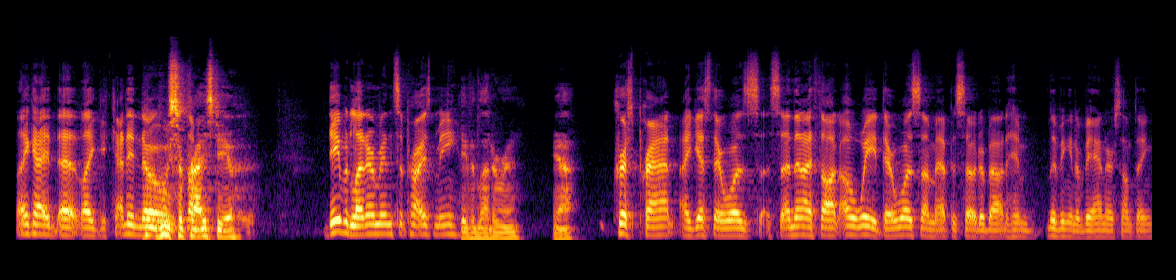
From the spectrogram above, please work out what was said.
Like I uh, like I didn't know. Who, who surprised you? David Letterman surprised me. David Letterman, yeah. Chris Pratt, I guess there was, and then I thought, oh wait, there was some episode about him living in a van or something,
